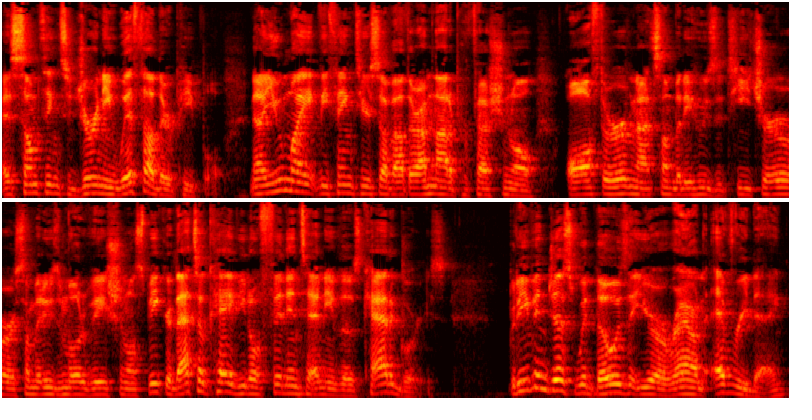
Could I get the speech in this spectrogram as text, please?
as something to journey with other people. Now, you might be thinking to yourself out there, I'm not a professional author, not somebody who's a teacher or somebody who's a motivational speaker. That's okay if you don't fit into any of those categories. But even just with those that you're around every day,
